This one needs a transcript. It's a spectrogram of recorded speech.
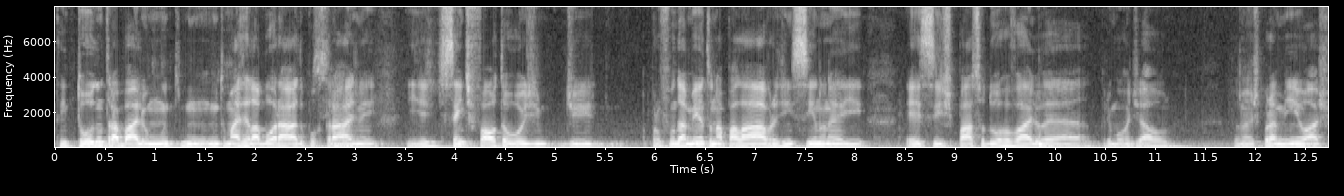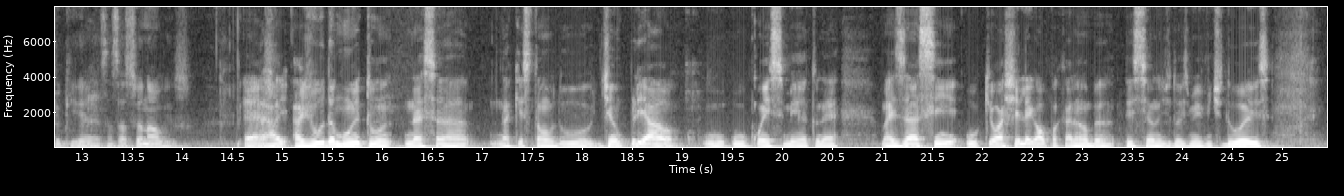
tem todo um trabalho muito, muito mais elaborado por Sim. trás, né? E a gente sente falta hoje de aprofundamento na palavra, de ensino, né? E esse espaço do Orvalho é primordial. Pelo menos para mim, eu acho que é sensacional isso. É, ajuda muito nessa na questão do de ampliar o, o conhecimento, né? Mas assim, o que eu achei legal pra caramba desse ano de 2022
